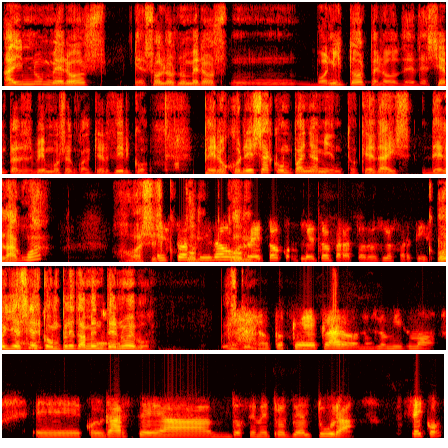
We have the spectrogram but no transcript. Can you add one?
hay números que son los números mm, bonitos, pero desde siempre les vemos en cualquier circo, pero con ese acompañamiento que dais del agua, Esto ha sido un reto completo para todos los artistas. Oye, es que es ¿eh? completamente nuevo. claro, porque claro, no es lo mismo eh, colgarse a 12 metros de altura secos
